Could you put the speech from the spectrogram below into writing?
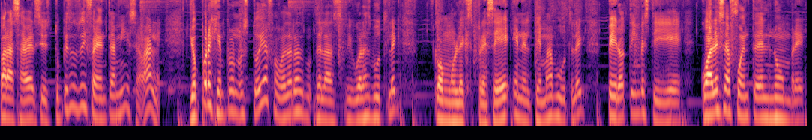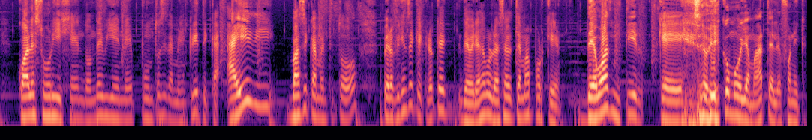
Para saber si tú piensas diferente a mí, se vale. Yo, por ejemplo, no estoy a favor de las, de las figuras bootleg como lo expresé en el tema bootleg, pero te investigué cuál es la fuente del nombre, cuál es su origen, dónde viene, puntos y también crítica. Ahí di básicamente todo, pero fíjense que creo que deberías volver a hacer el tema porque debo admitir que se oye como llamada telefónica.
